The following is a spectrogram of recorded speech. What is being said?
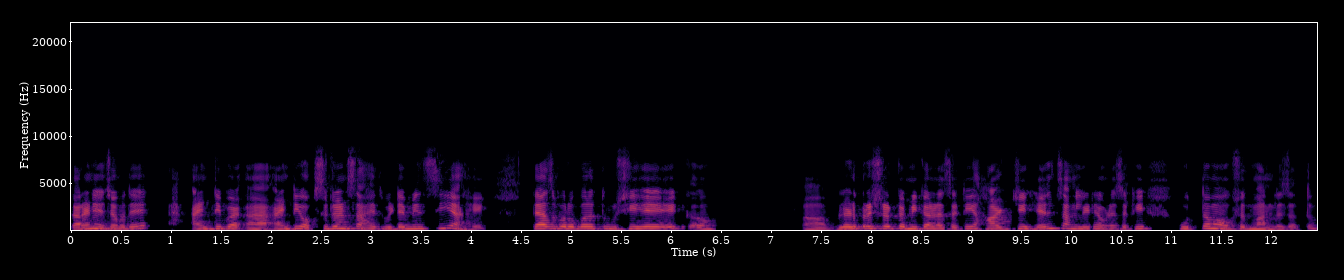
कारण याच्यामध्ये अँटी अँटी ऑक्सिडंट्स आहेत व्हिटॅमिन सी आहे. त्याचबरोबर तुळशी हे एक ब्लड प्रेशर कमी करण्यासाठी हार्टची हेल्थ चांगली ठेवण्यासाठी उत्तम औषध मानलं जातं.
